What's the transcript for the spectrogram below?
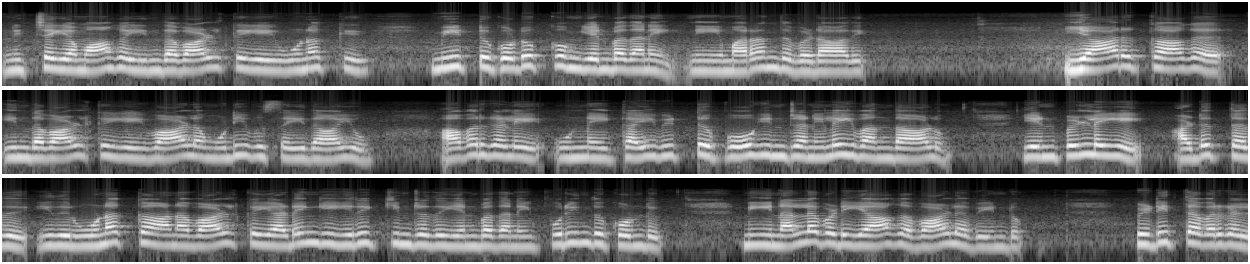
நிச்சயமாக இந்த வாழ்க்கையை உனக்கு மீட்டு கொடுக்கும் என்பதனை நீ மறந்து விடாதே. யாருக்காக இந்த வாழ்க்கையை வாழ முடிவு செய்தாயோ அவர்களே உன்னை கைவிட்டு போகின்ற நிலை வந்தாலும் என் பிள்ளையே அடுத்தது இதில் உனக்கான வாழ்க்கை அடங்கி இருக்கின்றது என்பதனை புரிந்து கொண்டு நீ நல்லபடியாக வாழ வேண்டும். பிடித்தவர்கள்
